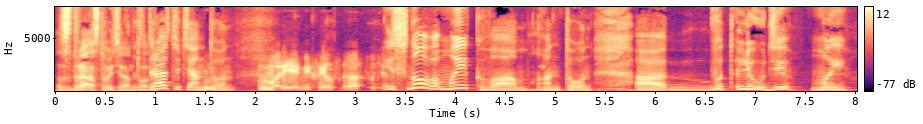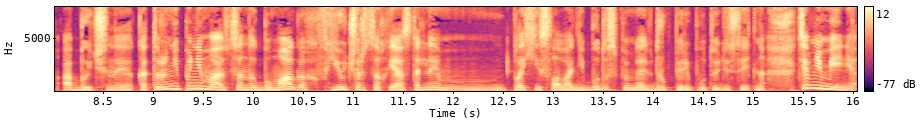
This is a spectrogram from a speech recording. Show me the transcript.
Здравствуйте, Антон. Здравствуйте, Антон. Мария, Михаил, здравствуйте. И снова мы к вам, Антон. А, вот люди, мы, обычные, которые не понимают в ценных бумагах, фьючерсах, я остальные плохие слова не буду вспоминать, вдруг перепутаю действительно. Тем не менее,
